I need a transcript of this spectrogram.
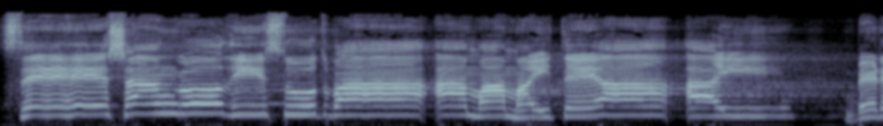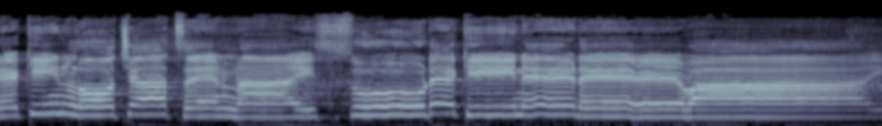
Ze esango dizut ba ama maitea ai, berekin lotxatzen naiz zurekin ere bai.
